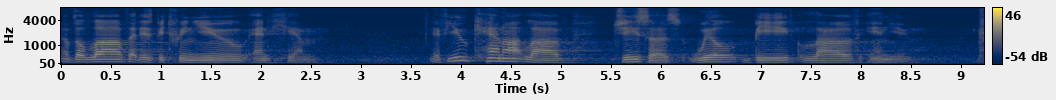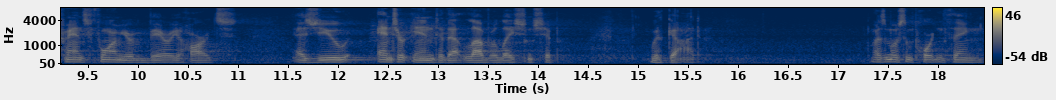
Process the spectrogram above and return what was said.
of the love that is between you and Him. If you cannot love, Jesus will be love in you. Transform your very hearts as you enter into that love relationship with God. What is the most important thing?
